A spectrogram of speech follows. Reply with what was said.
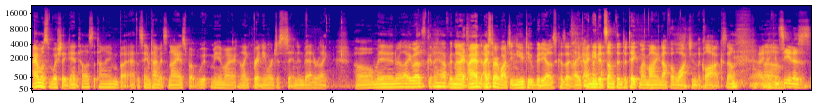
I almost wish they didn't tell us the time, but at the same time, it's nice. But we, me and my like Brittany were just sitting in bed. We're like. Oh man, we're like, what's gonna happen? I, I had I started watching YouTube videos because I like I needed something to take my mind off of watching the clock. So I, I can um, see it as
